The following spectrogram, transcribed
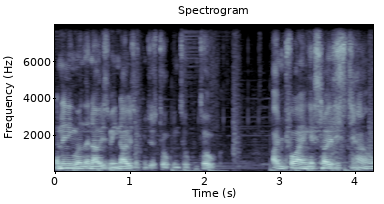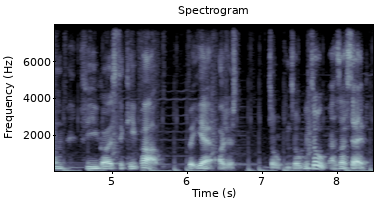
And anyone that knows me knows I can just talk and talk and talk. I'm trying to slow this down for you guys to keep up. But yeah, I just talk and talk and talk, as I said.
